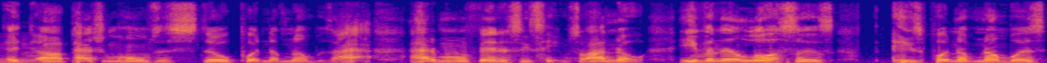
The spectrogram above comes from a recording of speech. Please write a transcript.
Mm-hmm. It, uh, Patrick Mahomes is still putting up numbers. I I had him on my fantasy team, so I know even in losses, he's putting up numbers.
